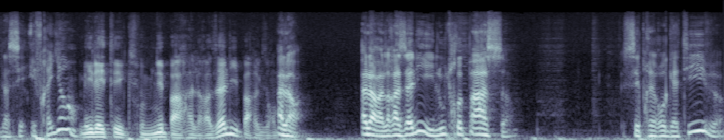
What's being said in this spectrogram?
d'assez effrayant. Mais il a été excommunié par Al-Razali, par exemple. Alors, alors Al-Razali, il outrepasse ses prérogatives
